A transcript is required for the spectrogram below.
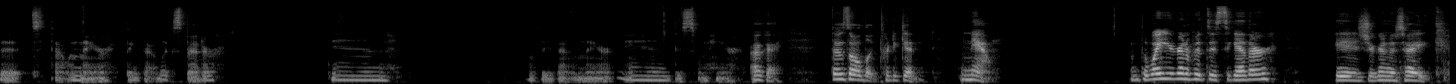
Put that one there. I think that looks better. Then I'll do that one there and this one here. Okay, those all look pretty good. Now, the way you're going to put this together is you're going to take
